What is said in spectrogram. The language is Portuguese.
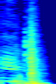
you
